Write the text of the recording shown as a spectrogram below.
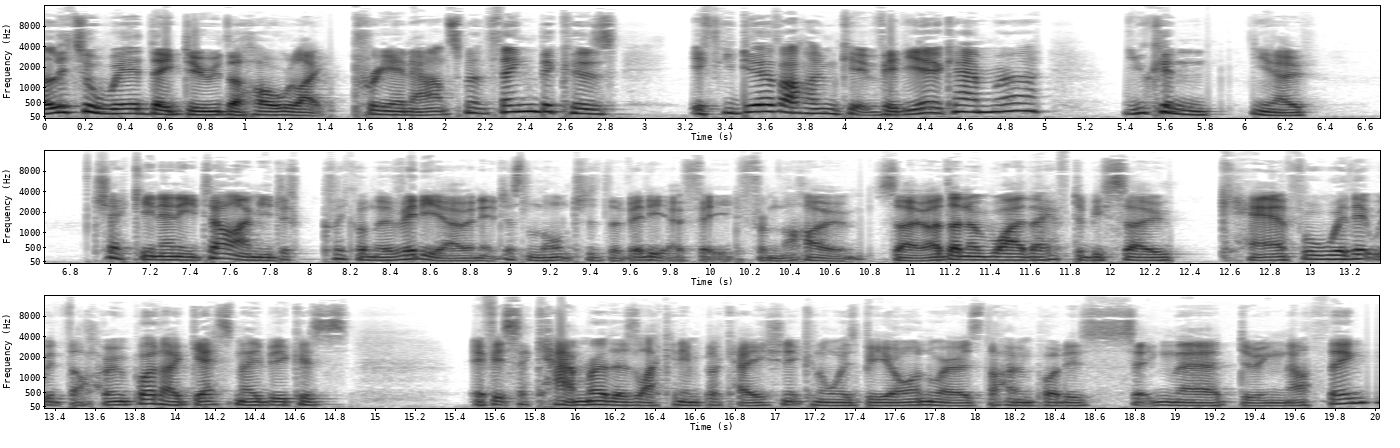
a little weird they do the whole like pre-announcement thing because if you do have a HomeKit video camera, you can you know check in any time. You just click on the video and it just launches the video feed from the home. So I don't know why they have to be so careful with it with the HomePod. I guess maybe because if it's a camera, there's like an implication it can always be on, whereas the HomePod is sitting there doing nothing.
